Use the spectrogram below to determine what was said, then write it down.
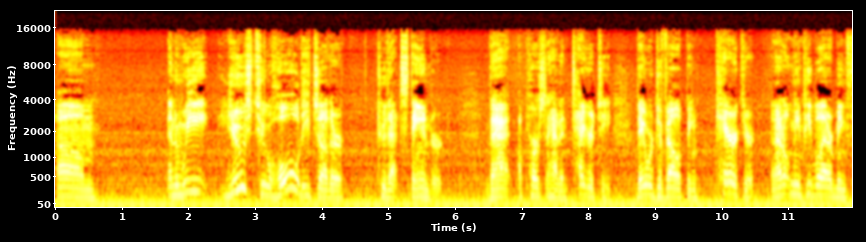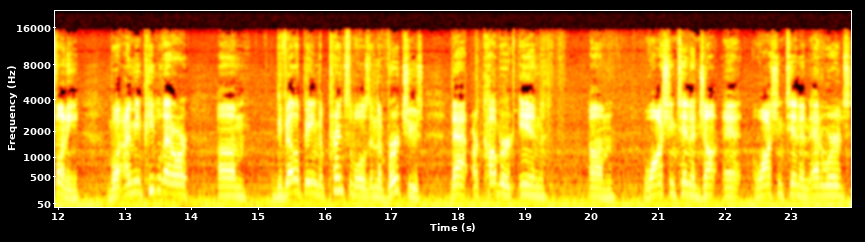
um and we used to hold each other to that standard that a person had integrity. They were developing character. And I don't mean people that are being funny, but I mean people that are um, developing the principles and the virtues that are covered in um, Washington and John, and Washington and Edwards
